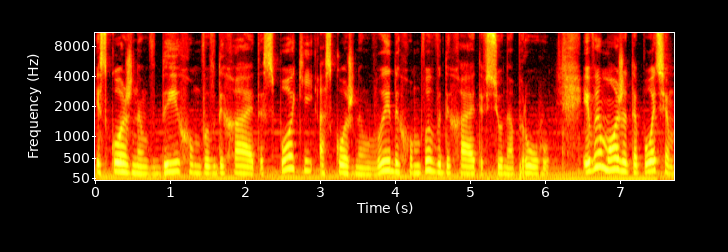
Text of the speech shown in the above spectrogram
І з кожним вдихом ви вдихаєте спокій, а з кожним видихом ви видихаєте всю напругу. І ви можете потім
